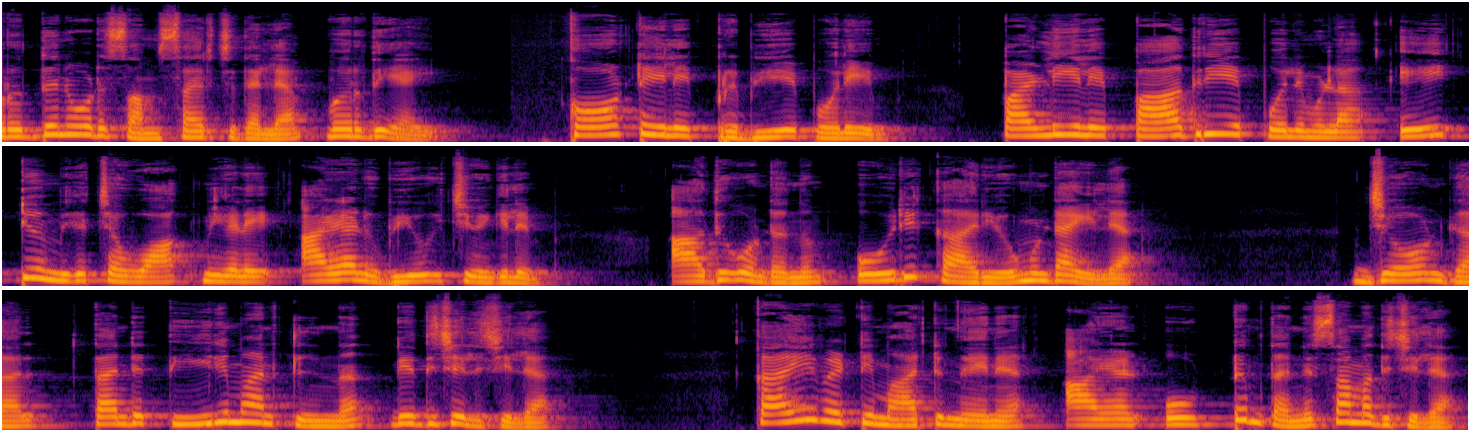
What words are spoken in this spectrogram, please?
വൃദ്ധനോട് സംസാരിച്ചതെല്ലാം വെറുതെയായി. കോട്ടയിലെ പ്രഭുയെപ്പോലെയും പള്ളിയിലെ പാതിരിയെപ്പോലുമുള്ള ഏറ്റവും മികച്ച വാഗ്മികളെ അയാൾ ഉപയോഗിച്ചുവെങ്കിലും അതുകൊണ്ടൊന്നും ഒരു കാര്യവും ഉണ്ടായില്ല ജോൺ ഗാൽ തന്റെ തീരുമാനത്തിൽ നിന്ന് വ്യതിചലിച്ചില്ല. കൈവെട്ടി മാറ്റുന്നതിന് അയാൾ ഒട്ടും തന്നെ സമ്മതിച്ചില്ല.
